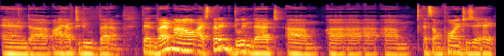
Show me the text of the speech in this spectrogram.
and uh, I have to do better. Then right now, I started doing that um, uh, uh, uh, um, at some point to say, hey,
